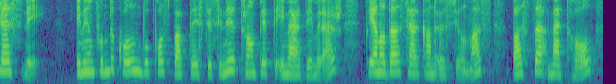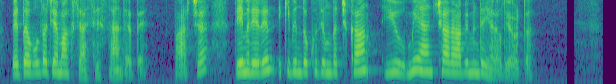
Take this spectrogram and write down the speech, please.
Chesney Emin Fındıkoğlu'nun bu post-bop bestesini trompette İmer Demirer, piyanoda Serkan Özyılmaz, basta Matt Hall ve davulda Cem Aksel seslendirdi. Parça, Demirer'in 2009 yılında çıkan You, Me and Char albümünde yer alıyordu.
